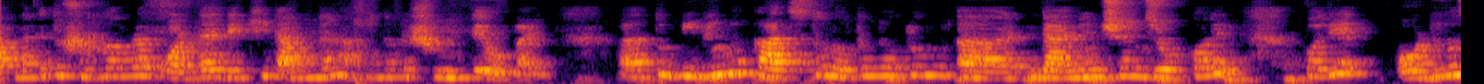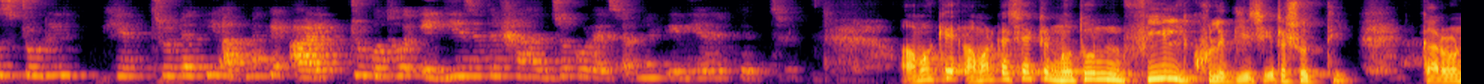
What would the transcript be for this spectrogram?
আপনাকে তো শুধু আমরা পর্দায় দেখি তেমনটা না, কিন্তু আমরা শুনতেও পাই। তো বিভিন্ন কাজ তো নতুন নতুন ডাইমেনশন যোগ করে, ফলে অডিও স্টোরির ক্ষেত্রটা কি আপনাকে আরেকটু কোথাও এগিয়ে যেতে সাহায্য করেছে আপনার কেরিয়ারের ক্ষেত্রে? আমাকে, আমার কাছে একটা নতুন ফিল্ড খুলে দিয়েছে, এটা সত্যি। কারণ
